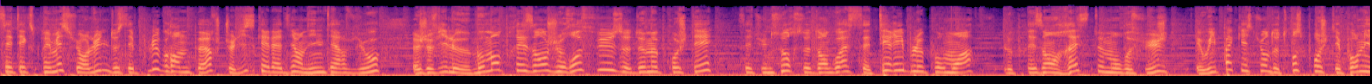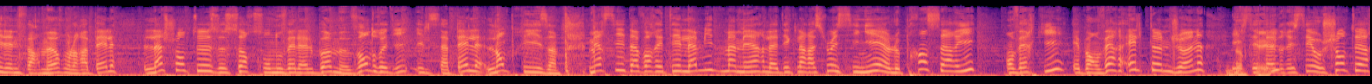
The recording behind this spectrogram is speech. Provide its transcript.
s'est exprimée sur l'une de ses plus grandes peurs. Je te lis ce qu'elle a dit en interview. Je vis le moment présent, je refuse de me projeter. C'est une source d'angoisse terrible pour moi. Le présent reste mon refuge. Et oui, pas question de trop se projeter pour Mylène Farmer. On le rappelle, la chanteuse sort son nouvel album vendredi. Il s'appelle L'Emprise. Merci d'avoir été l'ami de ma mère. La déclaration est signée le prince Harry. Envers qui? Eh ben envers Elton John. Il s'est adressé au chanteur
